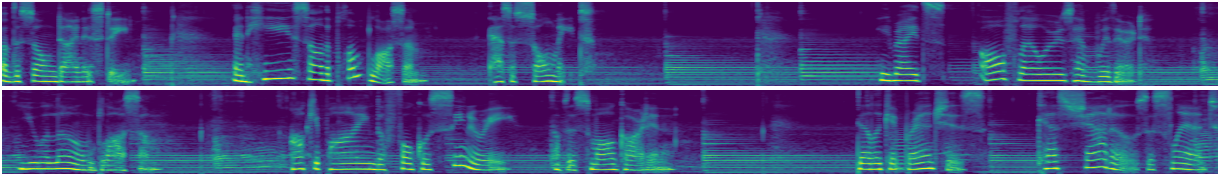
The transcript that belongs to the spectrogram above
of the Song Dynasty, and he saw the plum blossom as a soulmate. He writes, All flowers have withered, you alone blossom, occupying the focal scenery of the small garden. Delicate branches cast shadows aslant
